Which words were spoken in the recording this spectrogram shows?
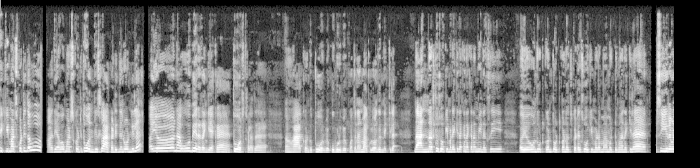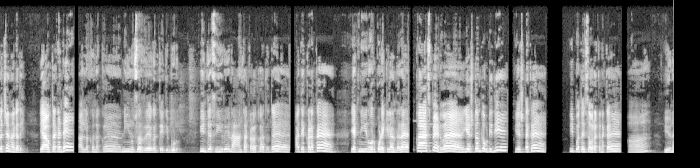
ವಿಕಿ ಮಾಡಿಸ್ಕೊಟ್ಟಿದ್ದವು? ಅದು ಯಾವಾಗ ಮಾಡಿಸ್ಕೊಟ್ಟಿದ್ದು? ಒಂದ್ ದಿವ್ಸ ಹಾಕೊಂಡಿದ್ದೆ ನೋಡ್ಲಿಲ್ಲ ಅಯ್ಯೋ, ನಾವು ಬೇರೆ ರಂಗೆ ಯಾಕ? ತೋರ್ಸ್ಕೊಳದ? ಹಾಕೊಂಡು ತೋರ್ಬೇಕು, ಬಿಡ್ಬೇಕು ಅಂತ ನನ್ನ ಮಗಳು ಹಂಗೆ ನೆಕ್ಕಿಲ್ಲ ನನ್ನಷ್ಟು ಸೋಕಿ ಮಾಡಕ್ಕಿಲ್ಲ ಕನಕ ಮೀನಾಕ್ಷಿ. ಅಯ್ಯೋ, ಒಂದು ಉಟ್ಕೊಂಡು ತೊಟ್ಕೊಂಡು ಹಚ್ಕಡೆ ಸೋಕಿ ಮಾಡಮ್ಮ, ಮಟ್ಟು ಮಾನಕಿಲ್ಲ ಸೀರೆ ಒಳ್ಳೆ ಚೆನ್ನಾಗದೆ. ಯಾವ ತಕಂಡೆ? ಅಲ್ಲ ಕನಕ ನೀನು ಸರಿಯಾಗಂತ ಬಿಡು. ಇಂಥ ಸೀರೆ ನಾನ್ ತಕೊಳಕ್ಕಾಗದ ಅದೇ ಕಳಕ ಯಾಕೆ ನೀನು ಅವ್ರು ಕೊಡಕಿಲ್ಲ ಅಂದರ? ಕಾಸ್ ಬೇಡವಾ ಎಷ್ಟು ಅನ್ಕೊಬಿಟ್ಟಿದಿ ಎಷ್ಟಕ ಇಪ್ಪತ್ತೈದು ಸಾವಿರ ಕನಕ ಹಾ ಏನ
